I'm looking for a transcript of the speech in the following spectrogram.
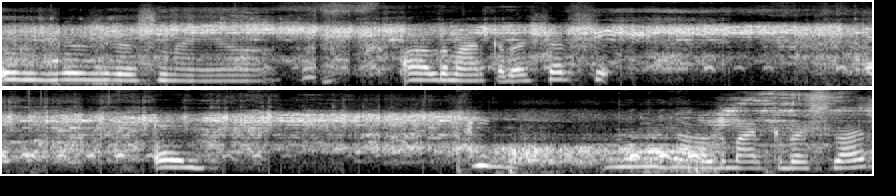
Öleceğiz resmen ya. Aldım arkadaşlar. Şu... El... Bunu da aldım arkadaşlar.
